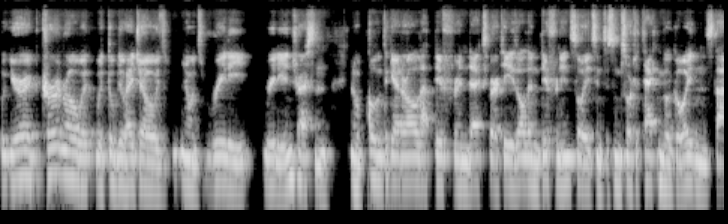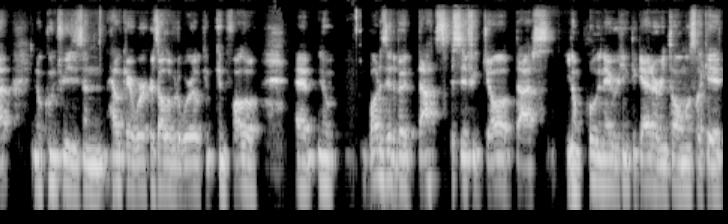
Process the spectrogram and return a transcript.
But your current role with, with WHO is, you know, it's really, really interesting. You know, pulling together all that different expertise, all them different insights into some sort of technical guidance that, you know, countries and healthcare workers all over the world can, can follow. Um, you know, what is it about that specific job that, you know, pulling everything together into almost like a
